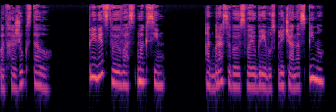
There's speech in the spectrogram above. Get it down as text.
Подхожу к столу. «Приветствую вас, Максим!» Отбрасываю свою гриву с плеча на спину,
